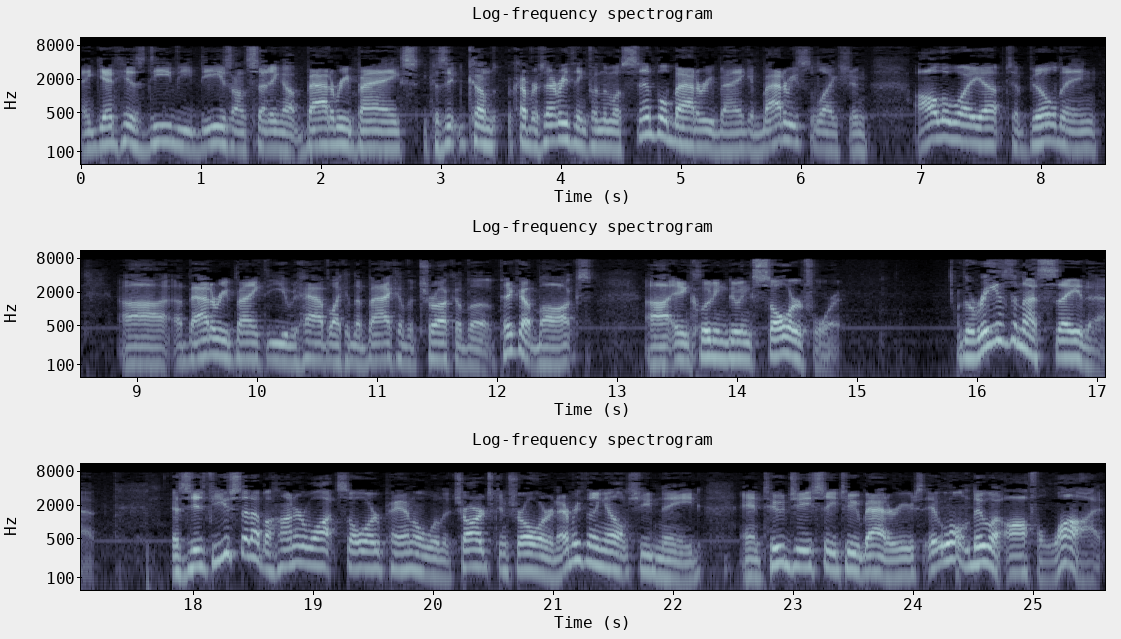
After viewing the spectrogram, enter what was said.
and get his DVDs on setting up battery banks because it comes, covers everything from the most simple battery bank and battery selection all the way up to building uh, a battery bank that you would have like in the back of a truck of a pickup box, uh, including doing solar for it. The reason I say that is if you set up a 100 watt solar panel with a charge controller and everything else you need and two GC2 batteries, it won't do an awful lot.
